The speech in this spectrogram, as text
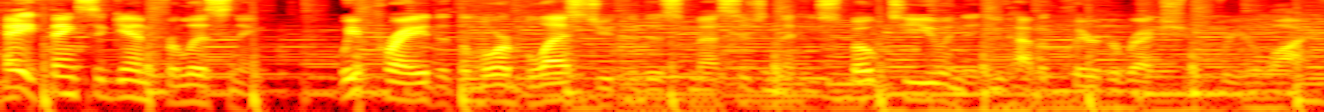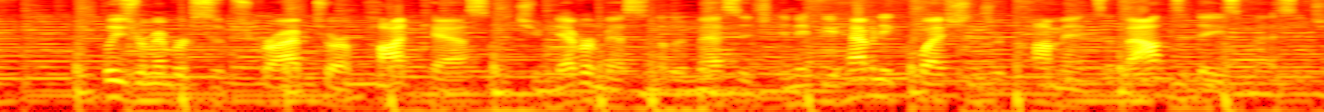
Hey, thanks again for listening. We pray that the Lord blessed you through this message and that He spoke to you and that you have a clear direction for your life. Please remember to subscribe to our podcast so that you never miss another message. And if you have any questions or comments about today's message,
